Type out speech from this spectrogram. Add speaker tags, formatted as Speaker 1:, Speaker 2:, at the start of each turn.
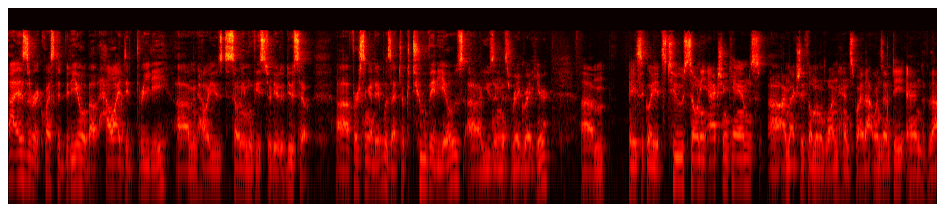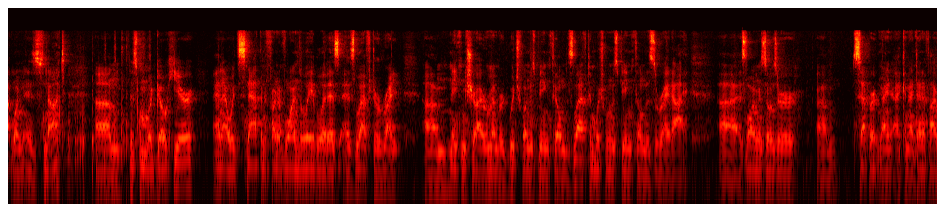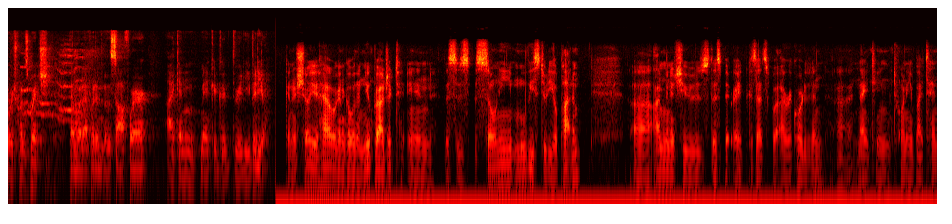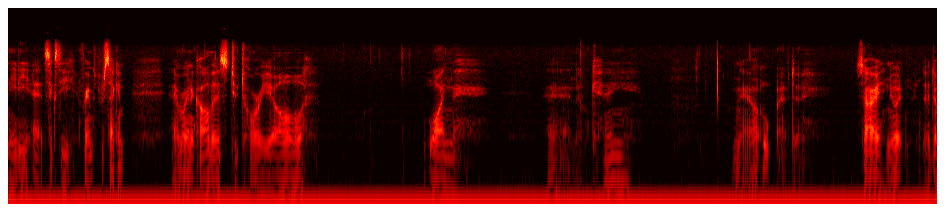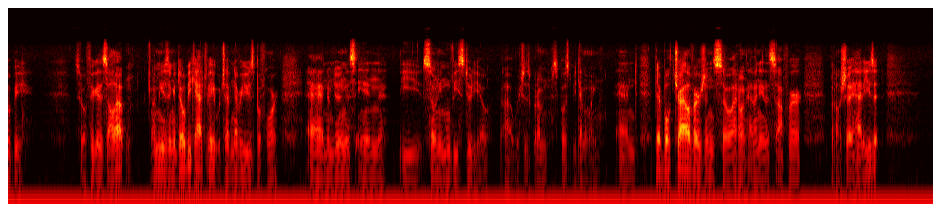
Speaker 1: Hi, this is a requested video about how I did 3D um, and how I used Sony Movie Studio to do so. Uh, first thing I did was I took two videos uh, using this rig right here. Um, basically, it's two Sony action cams. Uh, I'm actually filming with one, hence why that one's empty, and that one is not. Um, this one would go here, and I would snap in front of one to label it as, as left or right, um, making sure I remembered which one was being filmed as left and which one was being filmed as the right eye. Uh, as long as those are um, separate and I, I, can identify which one's which, then when I put it into the software, I can make a good 3D video.
Speaker 2: Going to show you how we're going to go with a new project in, this is Sony Movie Studio Platinum. Uh, I'm going to choose this bitrate because that's what I recorded in, uh, 1920 by 1080 at 60 frames per second. And we're going to call this tutorial 1. And okay. Now, oh, I have to, sorry, knew it, Adobe so we'll figure this all out. I'm using Adobe Captivate, which I've never used before, and I'm doing this in the Sony Movie Studio, uh, which is what I'm supposed to be demoing. And they're both trial versions, so I don't have any of the software, but I'll show you how to use it.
